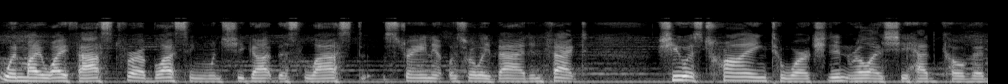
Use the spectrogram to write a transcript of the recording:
when my wife asked for a blessing when she got this last strain, it was really bad. In fact, she was trying to work. She didn't realize she had COVID.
